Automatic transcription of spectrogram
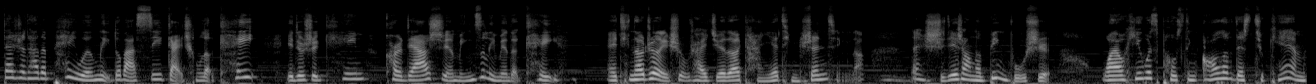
但是它的配文里都把 C 改成了 K，也就是 Kim Kardashian 名字里面的 K。哎，听到这里是不是还觉得侃爷挺深情的？但实际上呢，并不是。While he was posting all of this to Kim,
